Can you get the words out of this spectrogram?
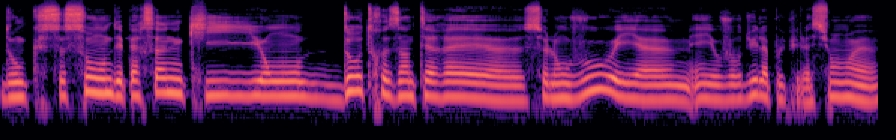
Donc ce sont des personnes qui ont d'autres intérêts euh, selon vous et, euh, aujourd'hui la population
